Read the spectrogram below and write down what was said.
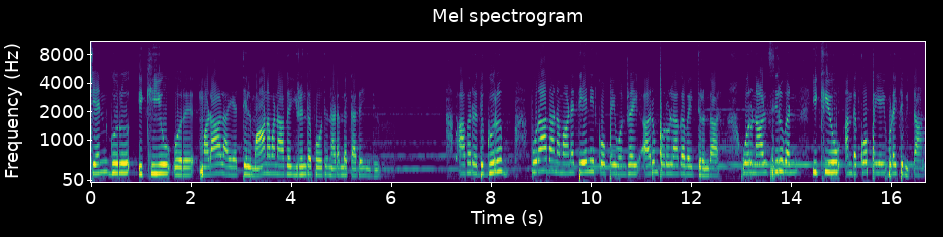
ஜென் குரு இக்கியூ ஒரு மடாலயத்தில் மாணவனாக இருந்தபோது நடந்த கதை இது. அவரது குரு புராதனமான தேநீர் கோப்பை ஒன்றை அரும்பொருளாக வைத்திருந்தார். ஒரு நாள் சிறுவன் இக்கியு அந்த கோப்பையை உடைத்து விட்டான்.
